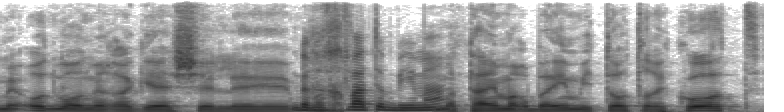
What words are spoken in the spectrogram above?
מאוד מאוד מרגש של... אה, ברחבת הבימה? 240 מיטות ריקות,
